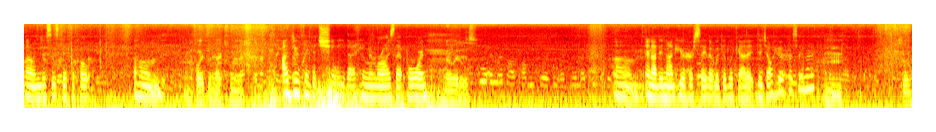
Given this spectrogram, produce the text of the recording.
Um, this is difficult. Um, And I the next one, I do think it's shitty that he memorized that board. no, it is. Um, and I did not hear her say that we could look at it. Did y'all hear her say that? Mm. So,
